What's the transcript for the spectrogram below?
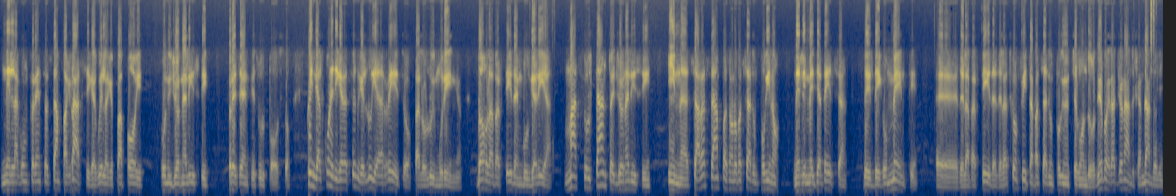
nella conferenza stampa classica, quella che fa poi con i giornalisti presenti sul posto. Quindi alcune dichiarazioni che lui ha reso, parlo lui Murigno, dopo la partita in Bulgaria, ma soltanto ai giornalisti in sala stampa sono passate un pochino nell'immediatezza dei, dei commenti eh, della partita e della sconfitta passati un pochino in secondo ordine, poi ragionandoci, andandoli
